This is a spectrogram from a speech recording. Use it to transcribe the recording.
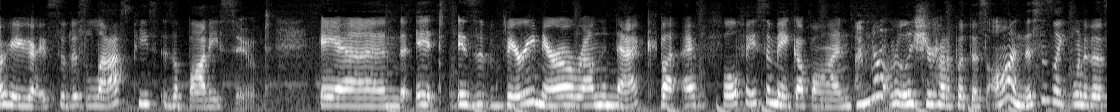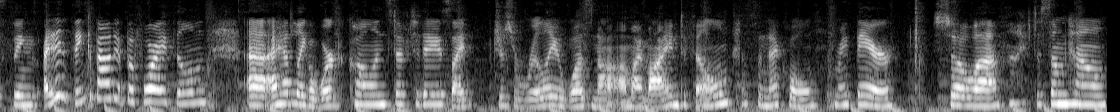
Okay, you guys, so this last piece is a bodysuit and it is very narrow around the neck, but I have full face of makeup on. I'm not really sure how to put this on. This is like one of those things, I didn't think about it before I filmed. Uh, I had like a work call and stuff today, so I just really was not on my mind to film. That's the neck hole right there. So uh, I have to somehow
